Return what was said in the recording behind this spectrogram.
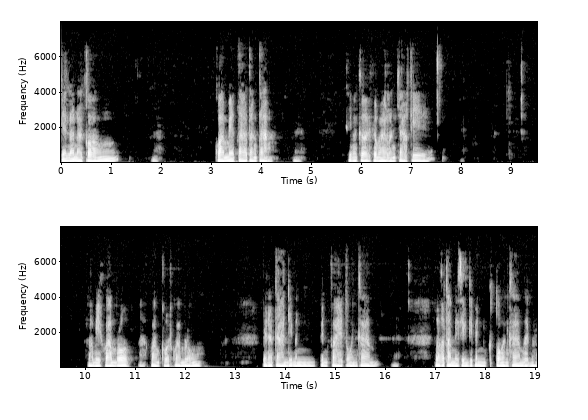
ช่นลักษณะของความเมตตาต่างๆ ที่มันเกิดขึ้นมาหลังจากที่ เรามีความโลภความโกรธความหลง เป็นอาการที่มันเป็นฝ่ายตรงกันข้าม เราก็ทำในสิ่งที่เป็นตรงกันข้ามขึ้นมา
